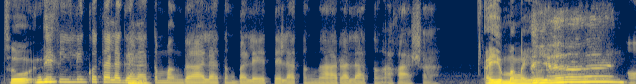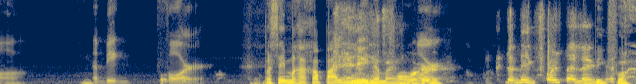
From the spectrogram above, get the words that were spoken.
So, Hindi. hindi, Feeling ko talaga Hmm. lahat ng mangga, lahat ng balete, lahat ng nara, lahat ng akasya. ay yung mga yun. Ayan. Oo. The big four. Basta yung makakapal, hindi Big naman. four. Four. The big four The talaga. big four.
